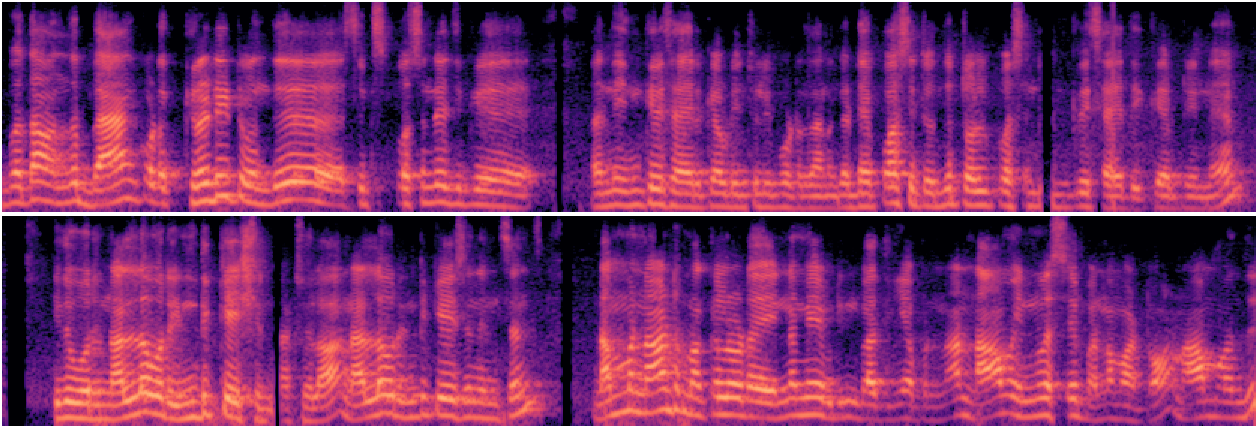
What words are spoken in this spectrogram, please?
இப்பதான் வந்து பேங்கோட கிரெடிட் வந்து சிக்ஸ் பர்சன்டேஜுக்கு வந்து இன்க்ரீஸ் ஆயிருக்கு அப்படின்னு சொல்லி போட்டிருந்தாங்க டெபாசிட் வந்து டுவெல் பர்சன்ட் இன்க்ரீஸ் ஆயிருக்கு அப்படின்னு. இது ஒரு நல்ல ஒரு இண்டிகேஷன் ஆக்சுவலா நல்ல ஒரு இண்டிகேஷன் இன் சென்ஸ் நம்ம நாட்டு மக்களோட எண்ணமே அப்படின்னு பாத்தீங்க அப்படின்னா நாம இன்வெஸ்டே பண்ண மாட்டோம். நாம வந்து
